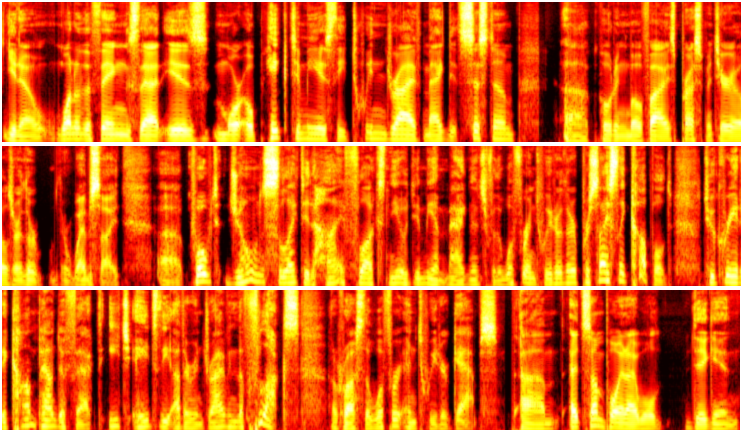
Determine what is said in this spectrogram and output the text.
you know, one of the things that is more opaque to me is the twin drive magnet system. Uh, quoting MoFi's press materials or their, their website, uh, quote, Jones selected high flux neodymium magnets for the woofer and tweeter that are precisely coupled to create a compound effect. Each aids the other in driving the flux across the woofer and tweeter gaps. Um, at some point, I will dig in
